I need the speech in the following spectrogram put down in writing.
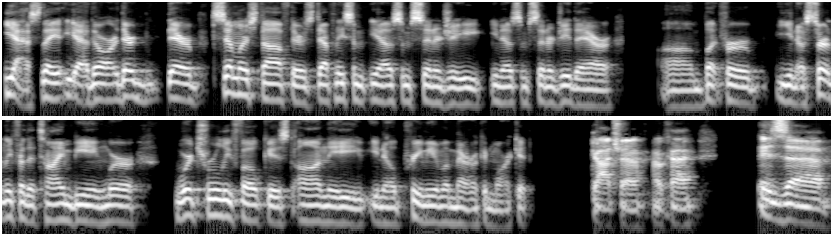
Yes, they yeah there are they're they're similar stuff. There's definitely some you know some synergy you know some synergy there. Um, but for you know certainly for the time being, we're we're truly focused on the you know premium American market. Gotcha. Okay. Is uh,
